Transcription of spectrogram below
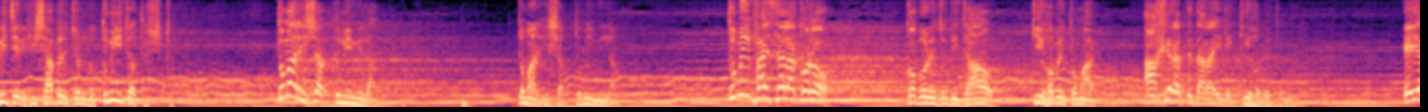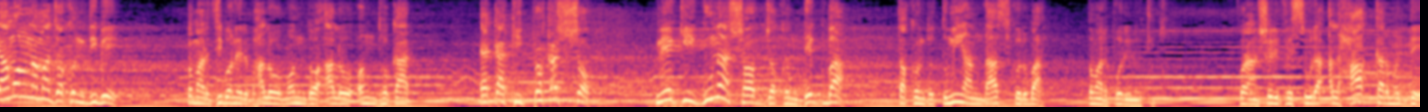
নিজের হিসাবের জন্য তুমি যথেষ্ট। তোমার হিসাব তুমি মিলাও। তোমার হিসাব তুমি মিলাও। তুমি ফয়সালা করো। কবরে যদি যাও, কি হবে তোমার? আখেরাতে দাঁড়াইলে কি হবে তোমার? এই আমল নামা যখন দিবে, তোমার জীবনের ভালো, মন্দ, আলো, অন্ধকার, একাকি, প্রকাশ্য, নেকি, গুণা সব যখন দেখবা, তখন তো তুমি আন্দাজ করবা তোমার পরিণতি কি। কোরআন শরীফে সুরা আল হাক্কার মধ্যে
